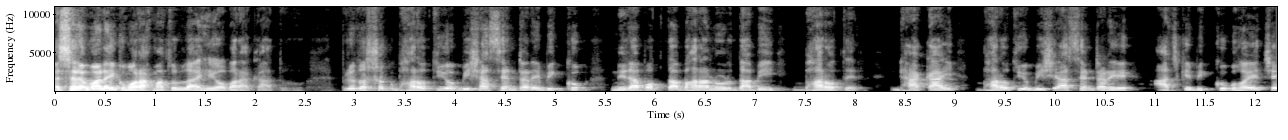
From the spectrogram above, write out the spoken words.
আসসালামু আলাইকুম রহমতুল্লাহি ওবরাকাত প্রিয় দর্শক, ভারতীয় ভিসা সেন্টারে বিক্ষোভ, নিরাপত্তা বাড়ানোর দাবি ভারতের। ঢাকায় ভারতীয় ভিসা সেন্টারে আজকে বিক্ষোভ হয়েছে।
